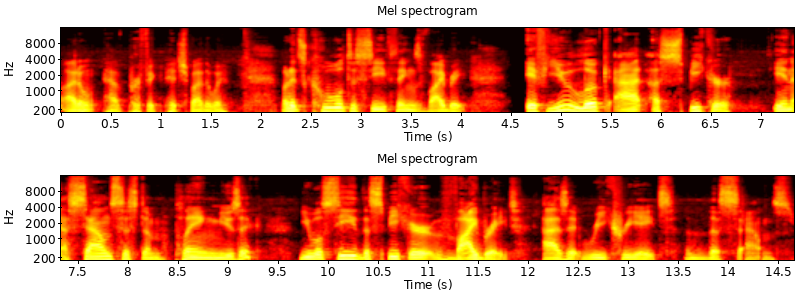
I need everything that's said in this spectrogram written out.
I don't have perfect pitch, by the way, but it's cool to see things vibrate. If you look at a speaker in a sound system playing music, you will see the speaker vibrate as it recreates the sounds.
